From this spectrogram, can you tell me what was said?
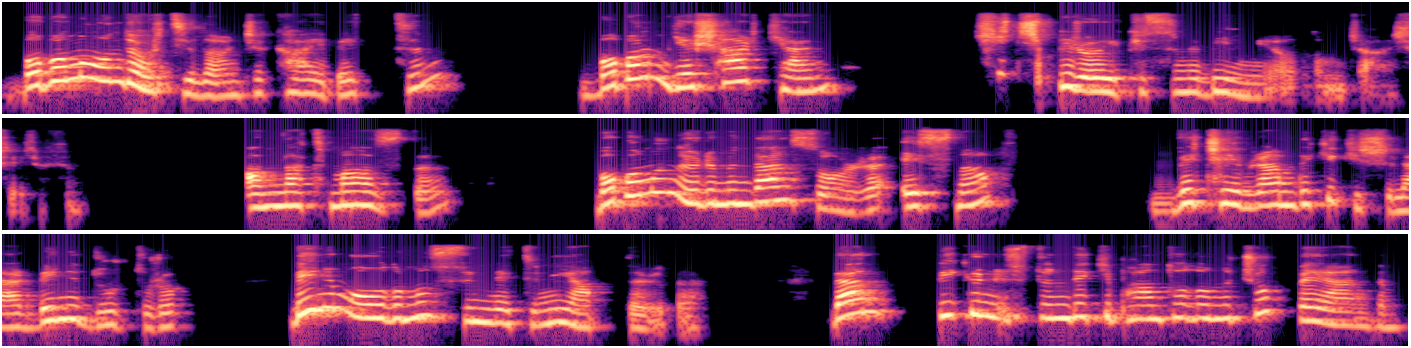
Babamı 14 yıl önce kaybettim. Babam yaşarken hiçbir öyküsünü bilmiyordum Can Şerif'im. Anlatmazdı. Babamın ölümünden sonra esnaf ve çevremdeki kişiler beni durdurup benim oğlumun sünnetini yaptırdı. Ben bir gün üstündeki pantolonu çok beğendim.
